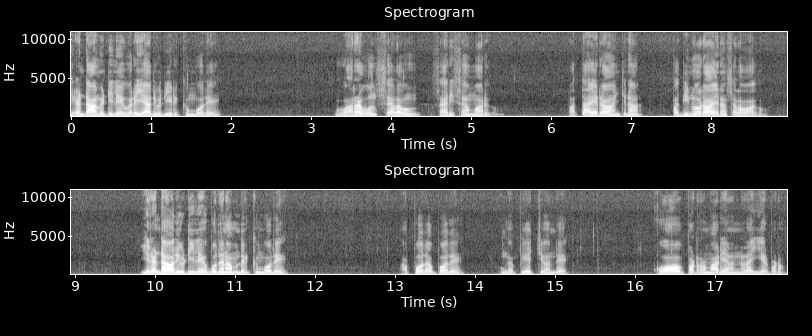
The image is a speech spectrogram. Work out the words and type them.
இரண்டாம் வீட்டிலே விரையாதிபதி இருக்கும்போது வரவும் செலவும் சரிசமமாக இருக்கும். பத்தாயிரம் வந்துச்சுன்னா பதினோராயிரம் செலவாகும். இரண்டாவது வீட்டிலே புதன் அமர்ந்திருக்கும் போது அப்போது அப்போது உங்கள் பேச்சு வந்து கோவப்படுற மாதிரியான நிலை ஏற்படும்.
